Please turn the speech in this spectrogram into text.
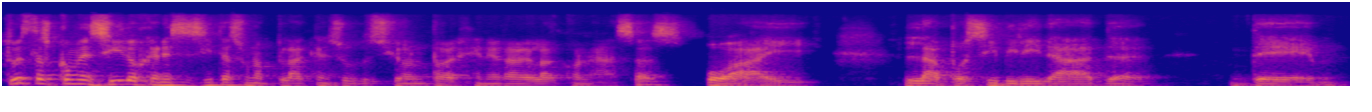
¿Tú estás convencido que necesitas una placa en solución para generar el arconazas o hay la posibilidad de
